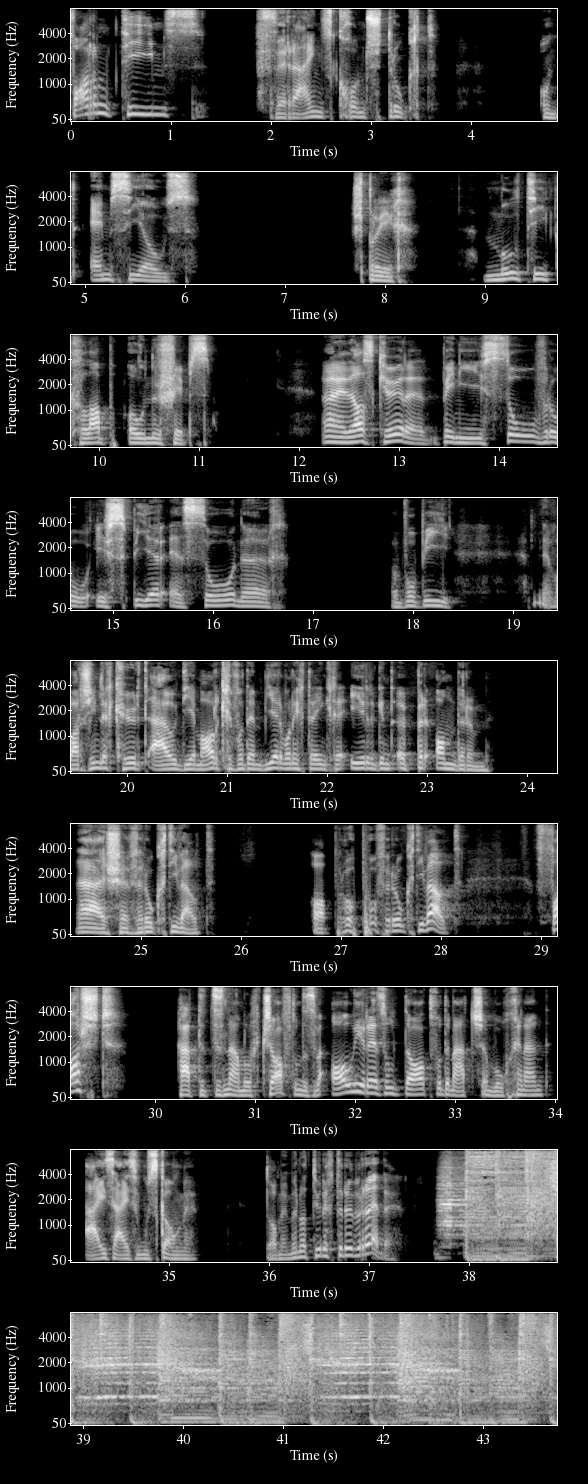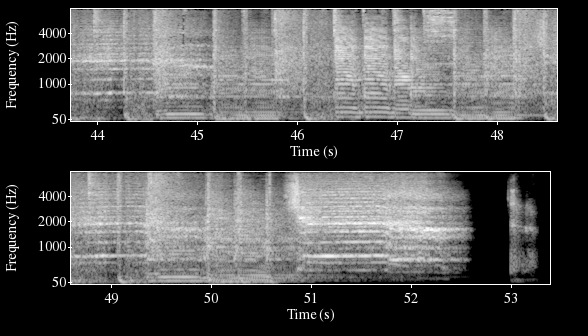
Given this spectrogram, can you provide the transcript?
Farmteams, Vereinskonstrukt und MCOs. Sprich, Multi-Club Ownerships. Wenn ich das höre, bin ich so froh, ist das Bier so nah. Wobei, wahrscheinlich gehört auch die Marke von dem Bier, das ich trinke, irgendjemand anderem. Das ist eine verrückte Welt. Apropos verrückte Welt. Fast hätten es nämlich geschafft und es wären alle Resultate der Match am Wochenende 1-1 ausgegangen. Da müssen wir natürlich darüber reden.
